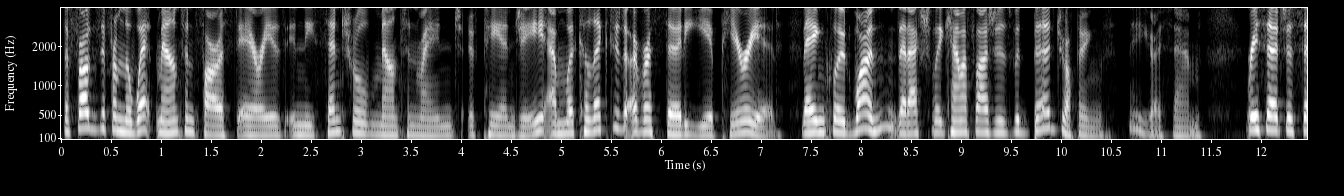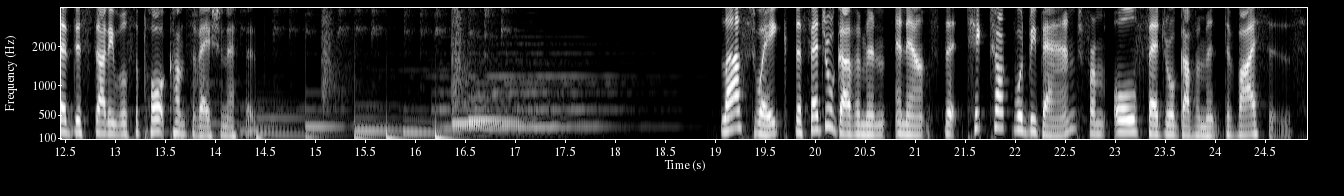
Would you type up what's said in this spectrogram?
The frogs are from the wet mountain forest areas in the central mountain range of PNG and were collected over a 30 year period. They include one that actually camouflages with bird droppings. There you go, Sam. Researchers said this study will support conservation efforts. Last week, the federal government announced that TikTok would be banned from all federal government devices.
